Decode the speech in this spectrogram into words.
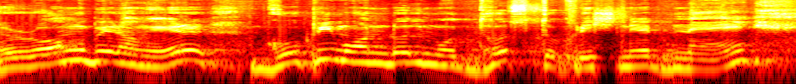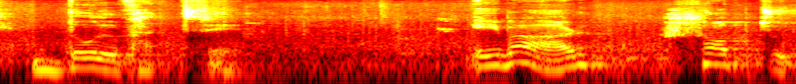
রং বেরঙের গোপীমণ্ডল মধ্যস্থ কৃষ্ণের ন্যায় দোল খাচ্ছে। এবার সব চুপ।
